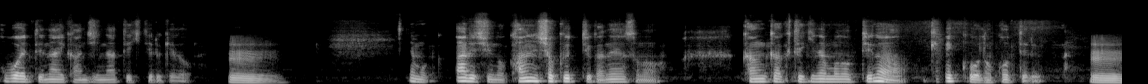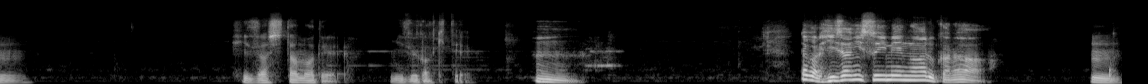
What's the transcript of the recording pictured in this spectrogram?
う覚えてない感じになってきてるけど、うん。でもある種の感触っていうかね、その感覚的なものっていうのは結構残ってる。うん。膝下まで水が来て。うん。だから膝に水面があるから、うん。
